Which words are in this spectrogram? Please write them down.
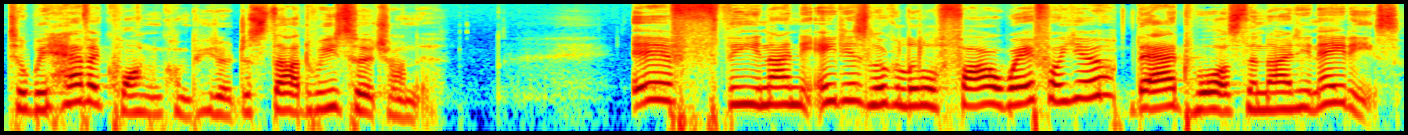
till we have a quantum computer to start research on it. If the 1980s look a little far away for you, that was the 1980s.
